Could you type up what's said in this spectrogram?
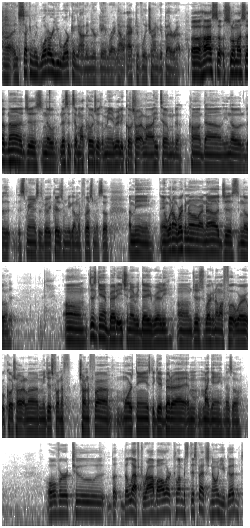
Uh, and secondly, what are you working on in your game right now, actively trying to get better at? Uh, how I so- slow myself down? Just you know, listen to my coaches. I mean, really, Coach Hartline, he told me to calm down. You know, the, the experience is very crazy for me. Got my freshman, so I mean, and what I'm working on right now, just you know. Um, just getting better each and every day, really. Um, just working on my footwork with Coach Hartline. I mean, just trying to, trying to find more things to get better at in my game. That's all. Over to the, the left, Rob Oller, Columbus Dispatch. No, you good?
